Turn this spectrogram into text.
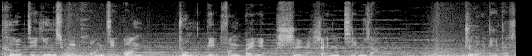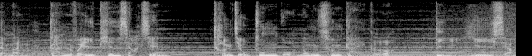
特级英雄黄继光，壮烈丰碑，世人敬仰。这里的人们敢为天下先，成就中国农村改革第一乡。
